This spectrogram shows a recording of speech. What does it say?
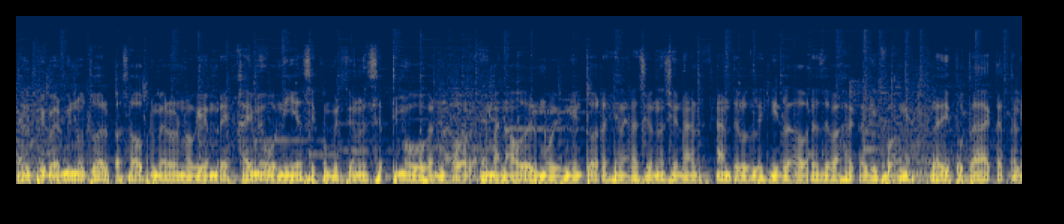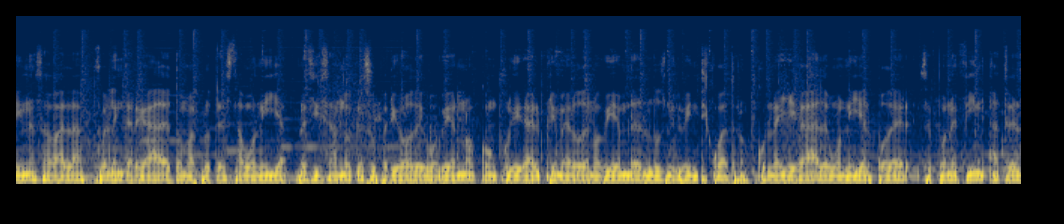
En el primer minuto del pasado primero de noviembre, Jaime Bonilla se convirtió en el séptimo gobernador emanado del Movimiento de Regeneración Nacional ante los legisladores de Baja California. La diputada Catalina Zavala fue la encargada de tomar protesta a Bonilla, precisando que su periodo de gobierno concluirá el primero de noviembre del 2024. Con la llegada de Bonilla al poder, se pone fin a tres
